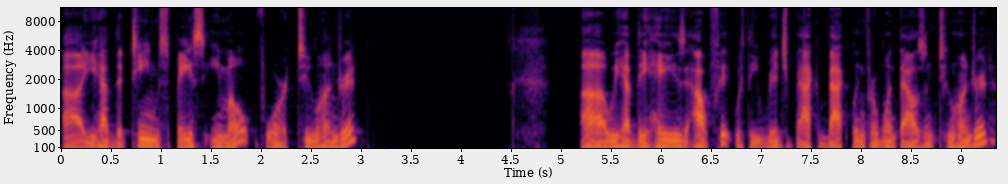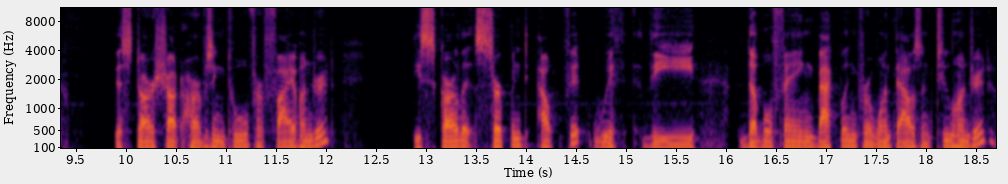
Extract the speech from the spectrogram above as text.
Uh, you have the Team Space emote for 200. Uh, we have the Haze outfit with the Ridgeback backbling for 1,200. The Starshot harvesting tool for 500. The Scarlet Serpent outfit with the Double Fang backbling for 1,200.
